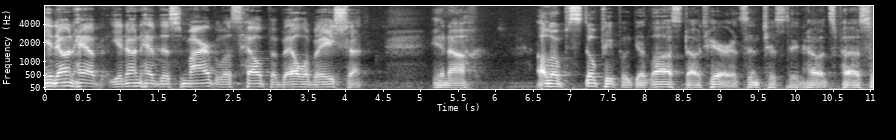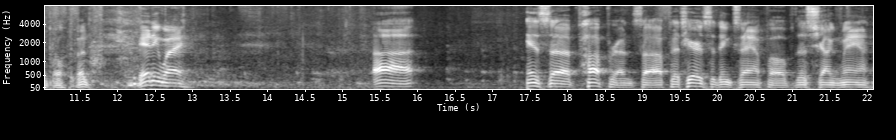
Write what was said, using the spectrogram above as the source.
you don't have you don't have this marvelous help of elevation, you know. Although still people get lost out here. It's interesting how it's possible. But anyway, uh, his uh, pup runs off. But here's an example of this young man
